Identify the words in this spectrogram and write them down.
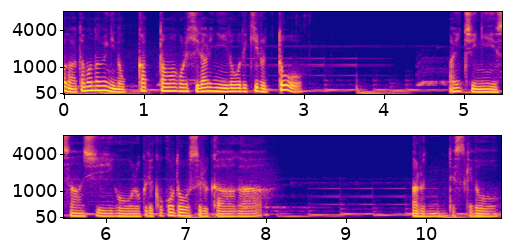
青い子の頭の上に乗っかったままこれ左に移動できると、1、2、3、4、5、6でここどうするかがあるんですけど、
